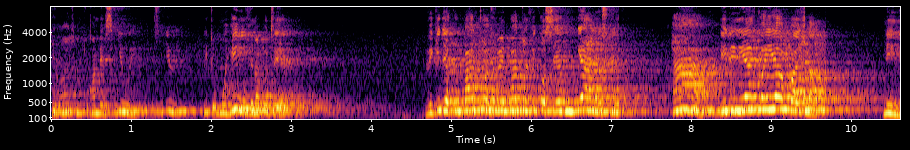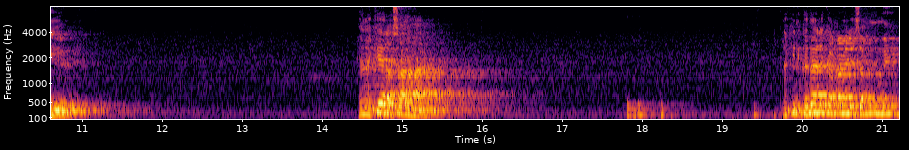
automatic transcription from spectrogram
Kama watu mtu kwambia sijui sijui vitu muhimu vinapotea. Vikija kupatwa vimepatwa viko sehemu gani sijui. Ah dini yako hii hapa nini wewe? Yanakera sana haya kadhalika mali za mume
